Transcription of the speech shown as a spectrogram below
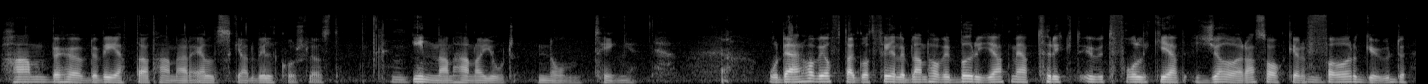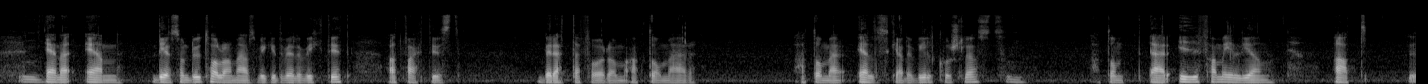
Han behövde veta att han är älskad villkorslöst mm. innan han har gjort någonting. Och där har vi ofta gått fel. Ibland har vi börjat med att tryckt ut folk i att göra saker mm. för Gud mm. än, än det som du talar om här, vilket är väldigt viktigt, att faktiskt berätta för dem att de är, att de är älskade villkorslöst. Mm. Att de är i familjen, att eh,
